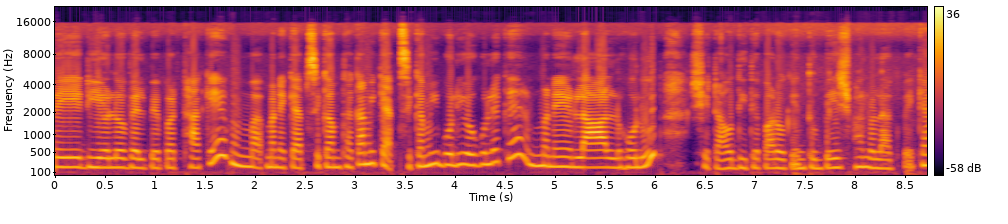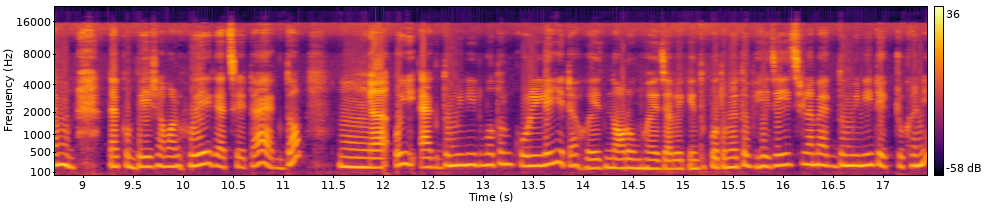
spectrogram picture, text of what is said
রেড ইয়েলো বেল পেপার থাকে উম, মানে ক্যাপসিকাম থাকে। আমি ক্যাপসিকামই বলি ওগুলোকে মানে লাল, হলুদ, সেটাও দিতে পারো কিন্তু বেশ ভালো লাগবে। কেমন? দেখো বেশ আমার হয়ে গেছে এটা একদম। ওই এক দু মিনিট মতন করলেই এটা হয়ে, নরম হয়ে যাবে কিন্তু। প্রথমে তো ভেজেই ছিলাম এক দু মিনিট একটুখানি।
